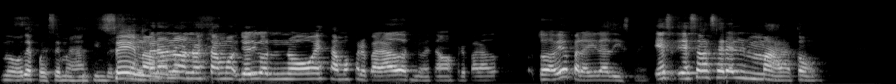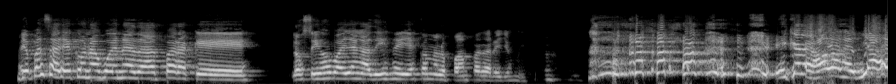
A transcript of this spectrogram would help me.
No, después semejante inversión. Sí, no, Pero no, no, no estamos, yo digo, no estamos preparados, no estamos preparados todavía para ir a Disney. Es, ese va a ser el maratón. Yo pensaría que una buena edad para que los hijos vayan a Disney es cuando lo puedan pagar ellos mismos. y que le jodan el viaje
